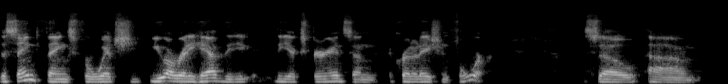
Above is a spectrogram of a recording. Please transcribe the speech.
the same things for which you already have the the experience and accreditation for. So, um,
